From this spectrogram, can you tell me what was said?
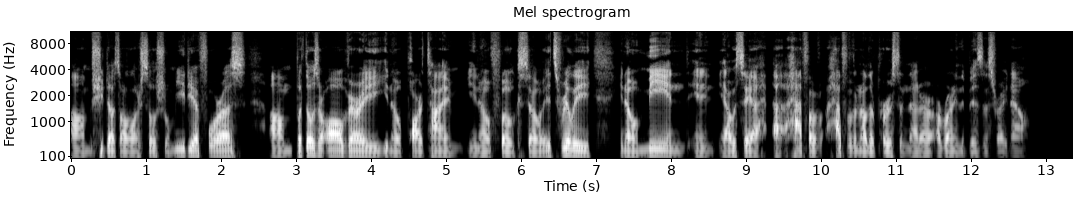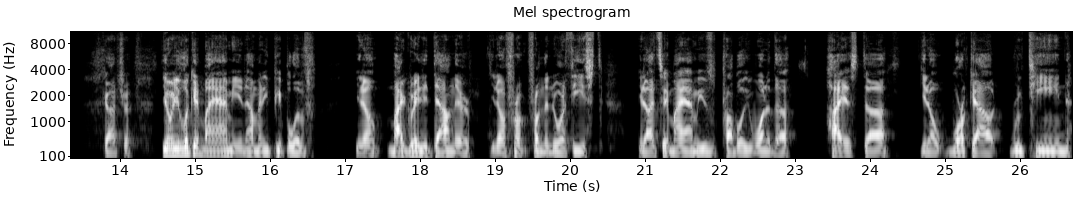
Um, she does all our social media for us. Um, but those are all very, you know, part-time, you know, folks. So it's really, you know, me and, and I would say a, a half of half of another person that are, are running the business right now. Gotcha. You know, when you look at Miami and how many people have, you know, migrated down there, you know, from from the Northeast, you know, I'd say Miami is probably one of the highest, uh, you know, workout routine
